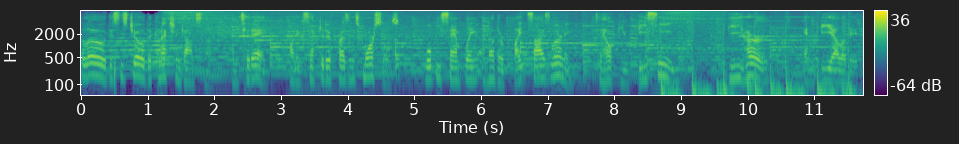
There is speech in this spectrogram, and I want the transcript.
Hello, this is Joe, the Connection Counselor, and today on Executive Presence Morsels, we'll be sampling another bite sized learning to help you be seen, be heard, and be elevated.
